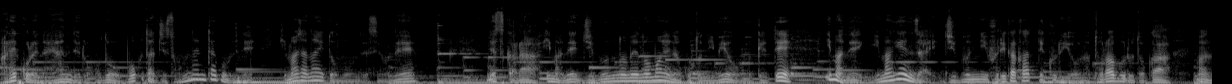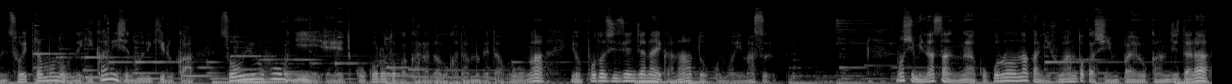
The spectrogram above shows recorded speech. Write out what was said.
あれこれ悩んでるほど僕たちそんなに多分ね暇じゃないと思うんですよね。ですから今ね自分の目の前のことに目を向けて今ね今現在自分に降りかかってくるようなトラブルとか、まあ、そういったものをねいかにして乗り切るかそういう方に、えーと心とか体を傾けた方がよっぽど自然じゃないかなと思います。もし皆さんが心の中に不安とか心配を感じたら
